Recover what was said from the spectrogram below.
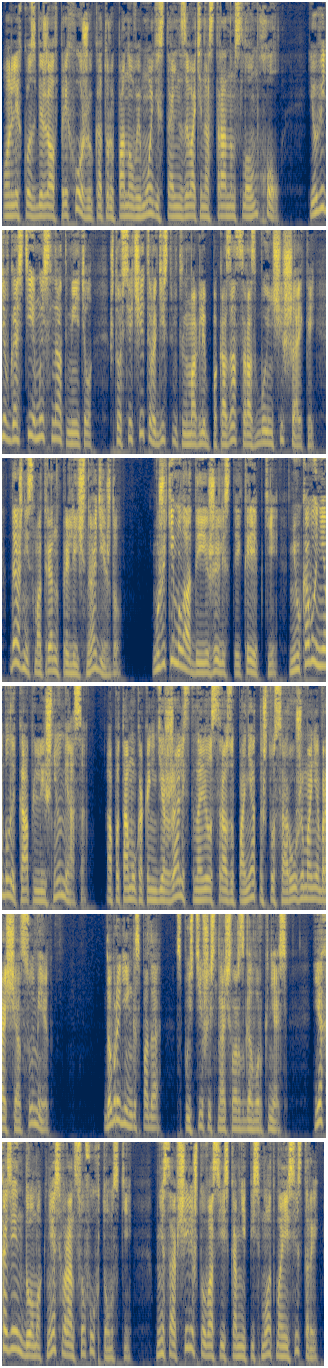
Он легко сбежал в прихожую, которую по новой моде стали называть иностранным словом «холл», и, увидев гостей, мысленно отметил, что все четверо действительно могли бы показаться разбойничьей шайкой, даже несмотря на приличную одежду. Мужики молодые, жилистые, крепкие, ни у кого не было и капли лишнего мяса. А потому, как они держались, становилось сразу понятно, что с оружием они обращаться умеют. «Добрый день, господа», — спустившись, начал разговор князь. «Я хозяин дома, князь Воронцов-Ухтомский. Мне сообщили, что у вас есть ко мне письмо от моей сестры».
